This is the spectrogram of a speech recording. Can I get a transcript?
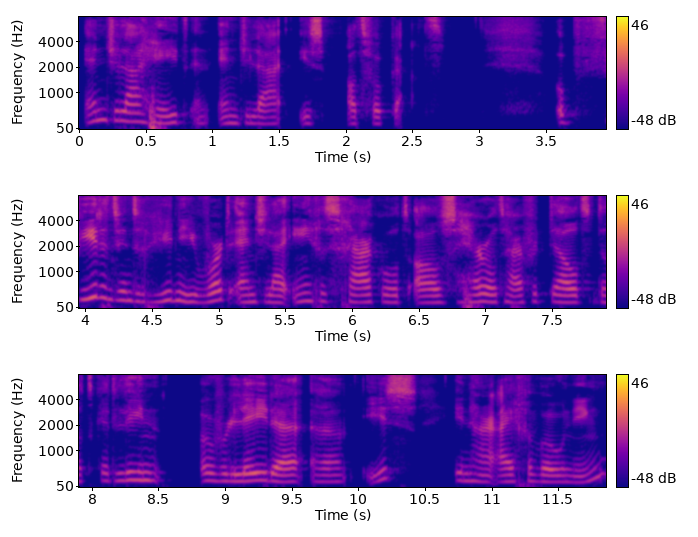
Angela heet en Angela is advocaat. Op 24 juni wordt Angela ingeschakeld als Harold haar vertelt dat Kathleen overleden uh, is in haar eigen woning.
